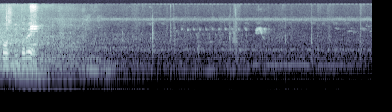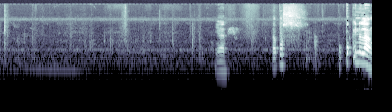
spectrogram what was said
Tapos dito rin. Yan. Tapos, pukpukin na lang.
